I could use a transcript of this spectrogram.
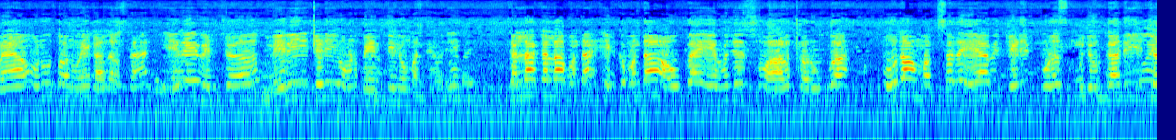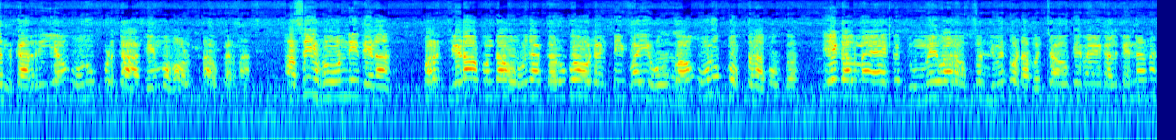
ਮੈਂ ਉਹਨੂੰ ਤੁਹਾਨੂੰ ਇਹ ਗੱਲ ਦੱਸਦਾ ਇਹਦੇ ਵਿੱਚ ਮੇਰੀ ਜਿਹੜੀ ਹੁਣ ਬੇਨਤੀ ਨੂੰ ਮੰਨਿਓ ਜੀ ਕੱਲਾ ਕੱਲਾ ਬੰਦਾ ਇੱਕ ਬੰਦਾ ਆਊਗਾ ਇਹੋ ਜਿਹੇ ਸਵਾਲ ਕਰੂਗਾ। ਉਹਦਾ ਮਕਸਦ ਇਹ ਆ ਵੀ ਜਿਹੜੀ ਪੁਲਿਸ ਬਜ਼ੁਰਗਾਂ ਦੀ ਇੱਜ਼ਤ ਕਰ ਰਹੀ ਆ ਉਹਨੂੰ ਭੜਕਾ ਕੇ ਮਾਹੌਲ ਖਰਾਬ ਕਰਨਾ। ਅਸੀਂ ਹੋਣ ਨਹੀਂ ਦੇਣਾ। ਪਰ ਜਿਹੜਾ ਬੰਦਾ ਉਹੋ ਜਿਹਾ ਕਰੂਗਾ ਆਇਡੈਂਟੀਫਾਈ ਹੋਊਗਾ, ਉਹਨੂੰ ਭੁਗਤਣਾ ਪਊਗਾ। ਇਹ ਗੱਲ ਮੈਂ ਇੱਕ ਜ਼ਿੰਮੇਵਾਰ ਅਫਸਰ ਜਿਵੇਂ ਤੁਹਾਡਾ ਬੱਚਾ ਹੋ ਕੇ ਮੈਂ ਇਹ ਗੱਲ ਕਹਿਣਾ ਨਾ,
